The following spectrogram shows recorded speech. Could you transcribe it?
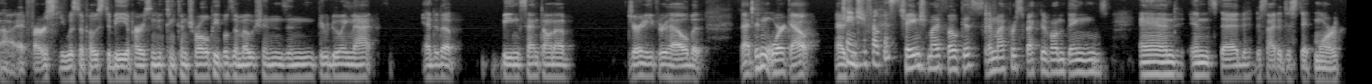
Uh, at first, he was supposed to be a person who can control people's emotions, and through doing that, ended up being sent on a journey through hell. But that didn't work out. As Change your focus. changed my focus and my perspective on things and instead decided to stick more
